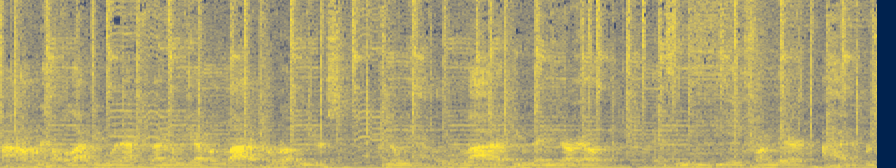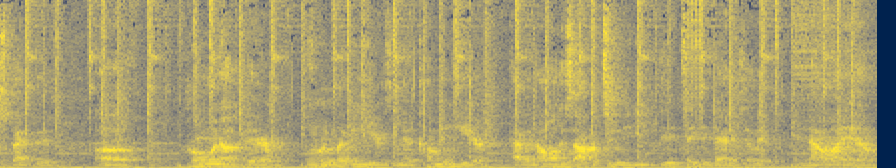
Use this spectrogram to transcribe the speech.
I, I want to help a lot of people in Africa. I know we have a lot of corrupt leaders. I know we have a lot of people that need our help. And for me being from there, I have the perspective of growing up there for Mhm. 11 years and then coming here, having all this opportunity, didn't take advantage of it, and now I am.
